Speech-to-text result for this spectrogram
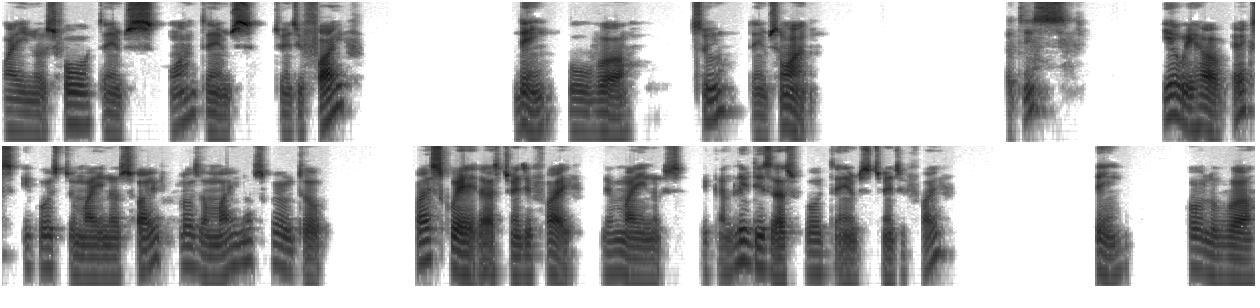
minus 4 times 1 times 25 then over 2 times 1 that is here we have x equals to minus 5 plus or minus square root of 5 squared that's 25 then minus. We can leave this as 4 times 25 then all over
